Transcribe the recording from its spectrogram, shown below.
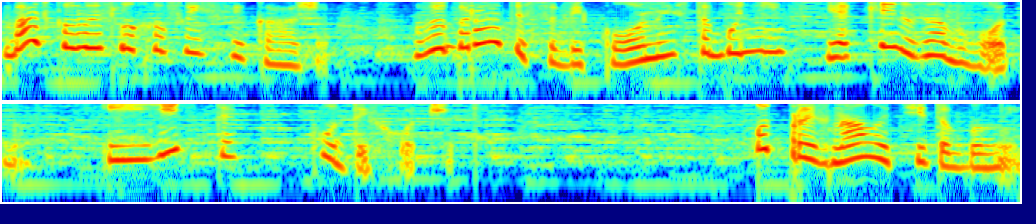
Батько вислухав їх і каже: Вибирайте собі коней з табунів, яких завгодно, і їдьте куди хочете. От пригнали ті табуни.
